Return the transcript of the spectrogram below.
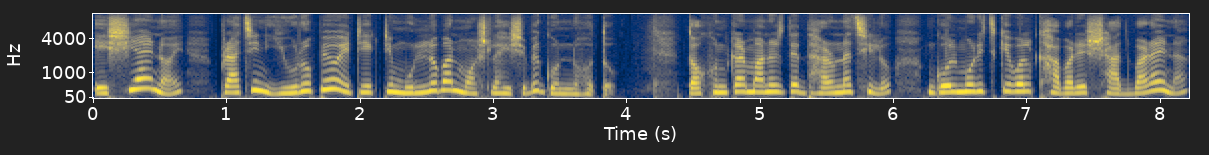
এশিয়ায় নয়, প্রাচীন ইউরোপেও এটি একটি মূল্যবান মশলা হিসেবে গণ্য হতো। তখনকার মানুষদের ধারণা ছিল, গোলমরিচ কেবল খাবারের স্বাদ বাড়ায় না,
